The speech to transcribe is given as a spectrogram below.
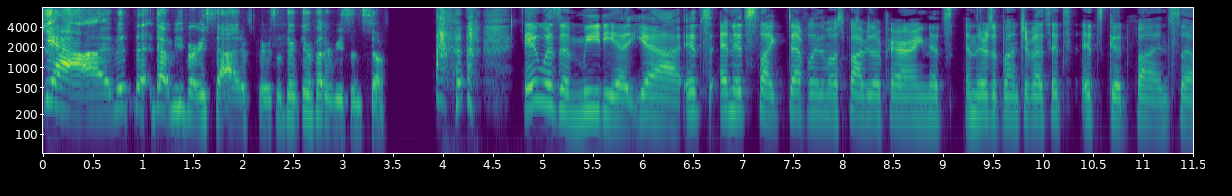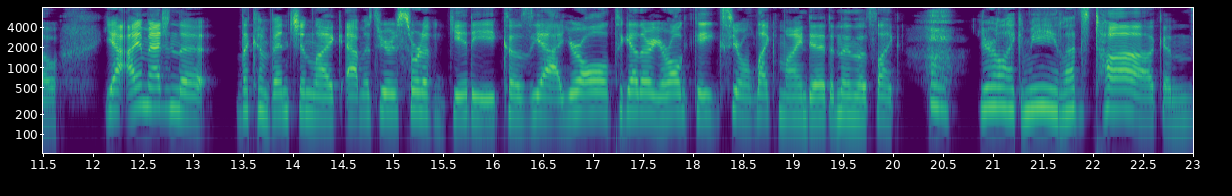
yeah, that, that, that, would be very sad if there's there, there better be some stuff it was immediate. Yeah. It's, and it's like definitely the most popular pairing. That's, and there's a bunch of us. It's, it's good fun. So yeah, I imagine the, the convention like atmosphere is sort of giddy because yeah, you're all together, you're all geeks, you're all like minded. And then it's like, oh, you're like me, let's talk. And,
